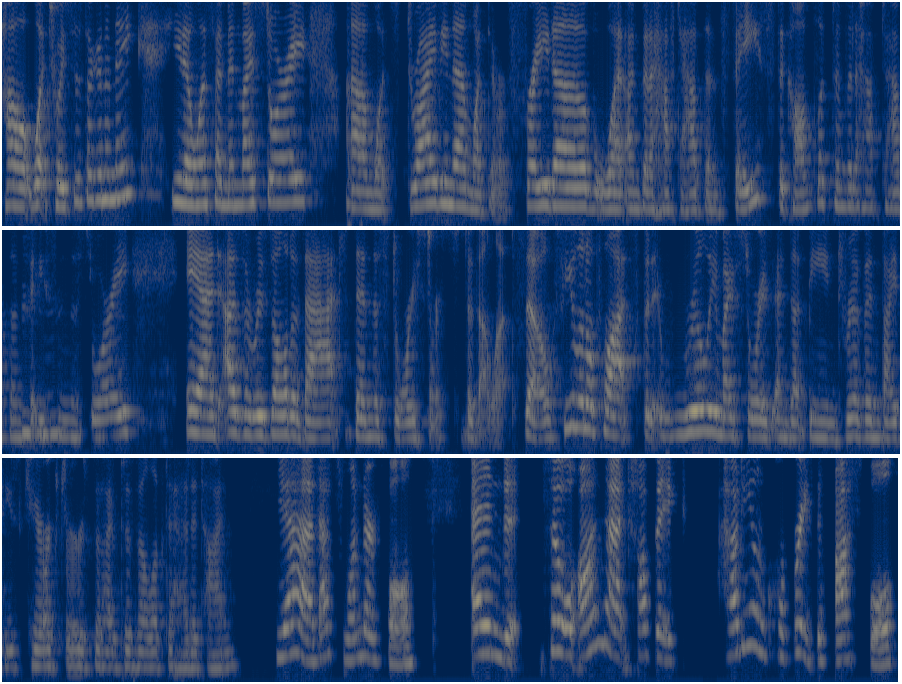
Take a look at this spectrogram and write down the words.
how what choices they're going to make you know once i'm in my story um, what's driving them what they're afraid of what i'm going to have to have them face the conflict i'm going to have to have them mm-hmm. face in the story and as a result of that, then the story starts to develop. So a few little plots, but it really my stories end up being driven by these characters that I've developed ahead of time. Yeah, that's wonderful. And so on that topic, how do you incorporate the gospel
